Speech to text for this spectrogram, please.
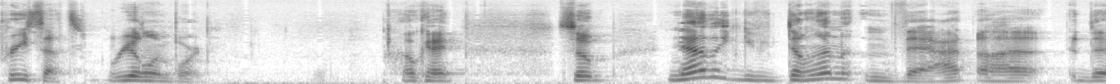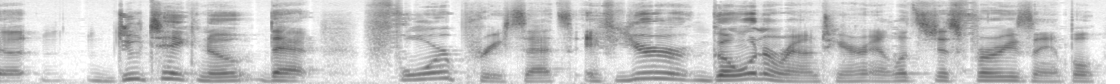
Presets, real important. Okay, so now that you've done that, uh, the, do take note that for presets, if you're going around here, and let's just, for example,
